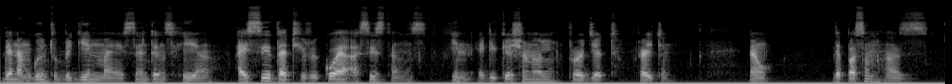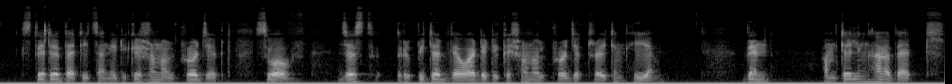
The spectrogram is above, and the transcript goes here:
Then I'm going to begin my sentence here. I see that you require assistance in educational project writing. Now, the person has stated that it's an educational project, so I've just repeated the word educational project writing here. Then I'm telling her that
